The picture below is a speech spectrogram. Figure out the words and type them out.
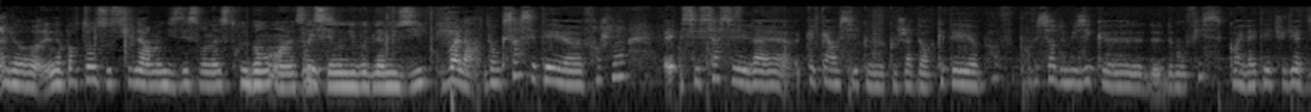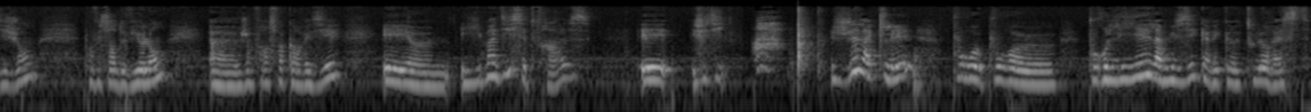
Alors l'importance aussi d'harmoniser son instrument, hein, ça Oui. c'est au niveau de la musique. Voilà, donc ça c'était euh, franchement, c'est ça c'est quelqu'un aussi que, que j'adore, qui était euh, prof- professeur de musique euh, de, de mon fils quand il a été étudié à Dijon, professeur de violon, euh, Jean-François Corvézier, et, et il m'a dit cette phrase, et j'ai dit ah j'ai la clé pour pour pour lier la musique avec tout le reste.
